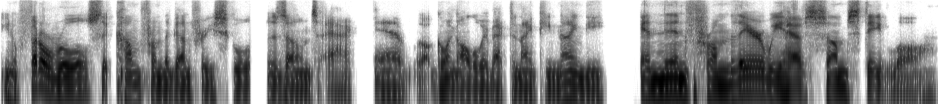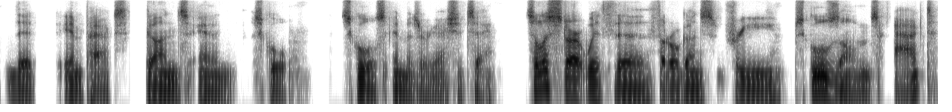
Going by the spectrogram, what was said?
you know, federal rules that come from the Gun Free School Zones Act, and going all the way back to 1990. And then from there, we have some state law that impacts guns and school schools in Missouri, I should say. So let's start with the Federal Guns Free School Zones Act.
